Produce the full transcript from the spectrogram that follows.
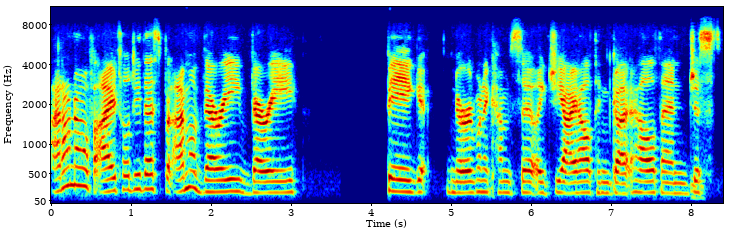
I don't know if I told you this, but I'm a very, very big nerd when it comes to like GI health and gut health and mm-hmm. just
